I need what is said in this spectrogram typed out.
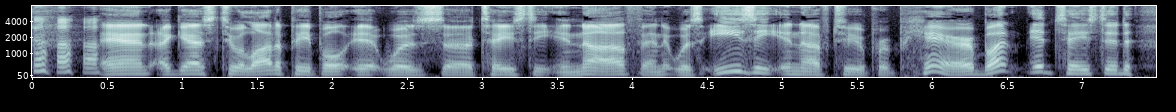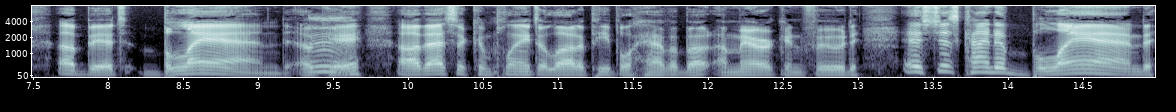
and I guess to a lot of people, it was uh, tasty enough and it was easy enough to prepare, but it tasted a bit bland. Okay, mm. uh, that's a complaint a lot of people have about American food. It's just kind of bland.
